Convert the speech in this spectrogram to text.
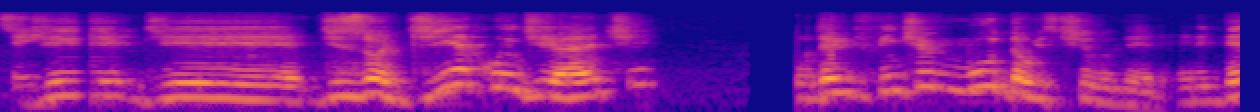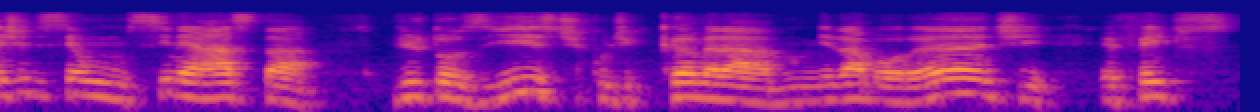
De, de, de Zodíaco em diante, o David Fincher muda o estilo dele. Ele deixa de ser um cineasta virtuosístico, de câmera mirabolante, efeitos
